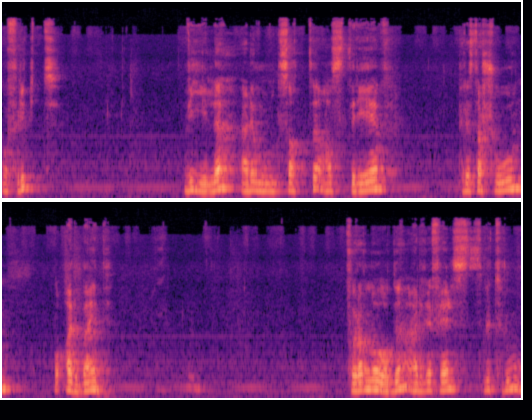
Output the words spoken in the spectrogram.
og frykt. Hvile er det motsatte av strev prestasjon og arbeid. For av nåde er dere frelst ved tro.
